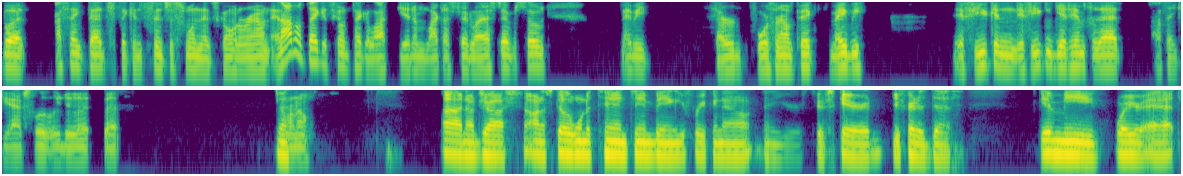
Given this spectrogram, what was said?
but I think that's the consensus one that's going around. And I don't think it's going to take a lot to get him. Like I said last episode, maybe third, fourth round pick, maybe. If you can if you can get him for that, I think you absolutely do it. But yeah. I don't know. Uh, now, Josh, on a scale of one to 10, 10 being you're freaking out and you're you're scared, you're scared to death. Give me where you're at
